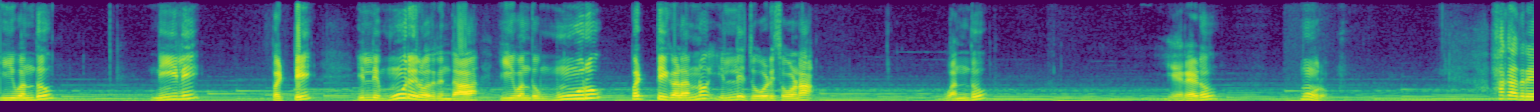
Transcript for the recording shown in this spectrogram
ಈ ಒಂದು ನೀಲಿ ಪಟ್ಟಿ ಇಲ್ಲಿ ಮೂರು ಇರೋದರಿಂದ ಈ ಒಂದು ಮೂರು ಪಟ್ಟಿಗಳನ್ನು ಇಲ್ಲಿ ಜೋಡಿಸೋಣ. ಒಂದು, ಎರಡು, ಮೂರು. ಹಾಗಾದರೆ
